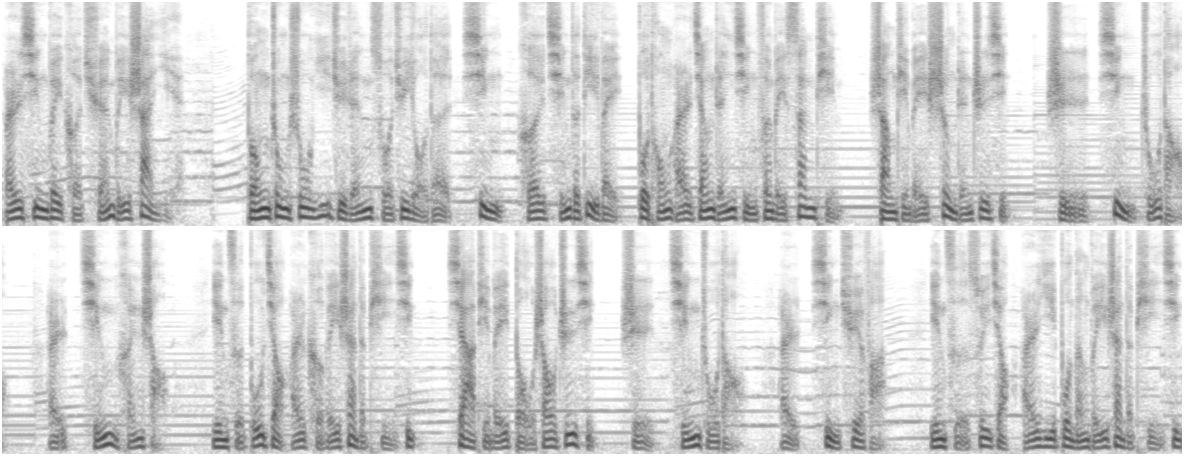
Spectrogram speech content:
而性未可全为善也。”董仲舒依据人所具有的性和情的地位不同，而将人性分为三品：上品为圣人之性，是性主导，而情很少，因此不教而可为善的品性；下品为斗烧之性。是情主导而性缺乏，因此虽教而亦不能为善的品性。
